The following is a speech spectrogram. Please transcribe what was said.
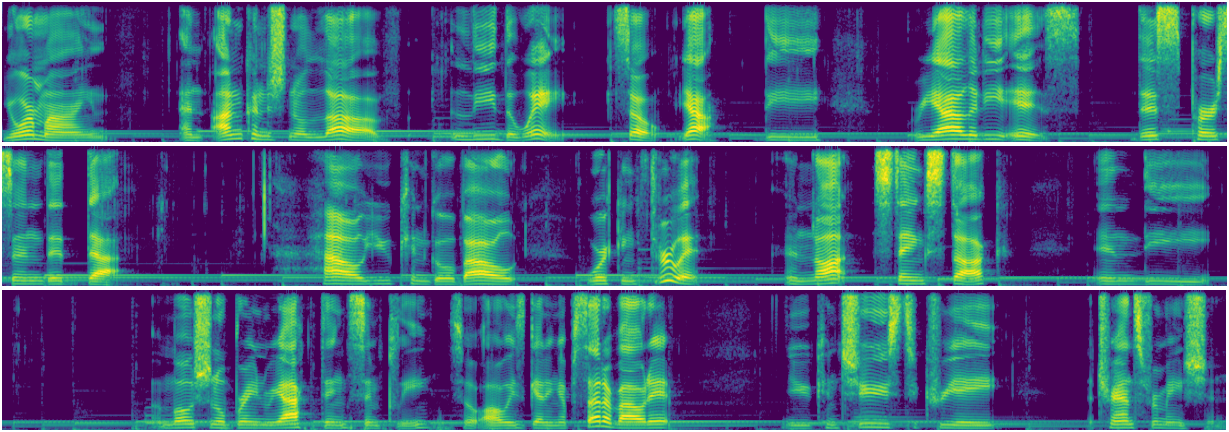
your mind, and unconditional love lead the way. So, yeah, the reality is this person did that. How you can go about working through it and not staying stuck in the emotional brain reacting simply, so always getting upset about it, you can choose to create a transformation.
